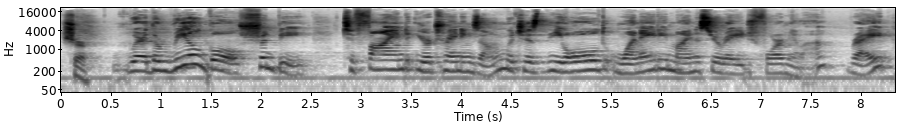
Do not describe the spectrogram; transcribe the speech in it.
Sure. Where the real goal should be to find your training zone, which is the old 180 minus your age formula, right?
